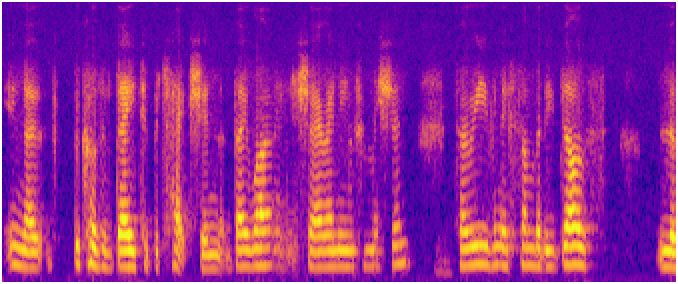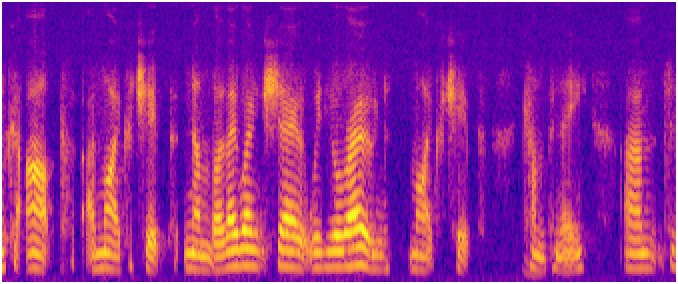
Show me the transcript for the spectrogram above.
you know, because of data protection, they won't share any information. So even if somebody does look up a microchip number, they won't share it with your own microchip company um, to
